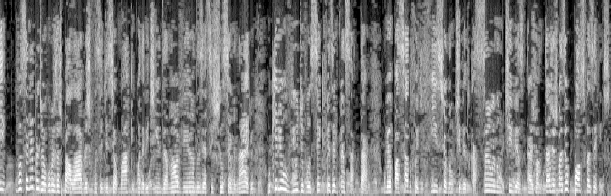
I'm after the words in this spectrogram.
E você lembra de algumas das palavras que você disse ao Mark quando ele tinha 19 anos e assistiu o seminário? O que ele ouviu de você que fez ele pensar, tá, o meu passado foi difícil, eu não tive educação, eu não tive as, as vantagens, mas eu posso fazer isso.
